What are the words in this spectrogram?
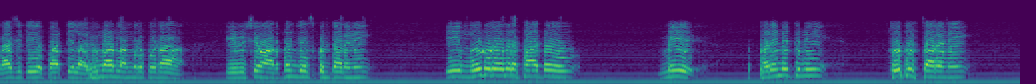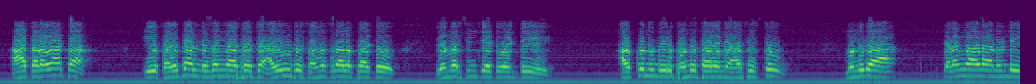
రాజకీయ పార్టీల అభిమానులందరూ కూడా ఈ విషయం అర్థం చేసుకుంటారని ఈ మూడు రోజుల పాటు మీ పరిణితిని చూపిస్తారని ఆ తర్వాత ఈ ఫలితాలు నిజంగా పోతే ఐదు సంవత్సరాల పాటు విమర్శించేటువంటి హక్కును మీరు పొందుతారని ఆశిస్తూ ముందుగా తెలంగాణ నుండి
